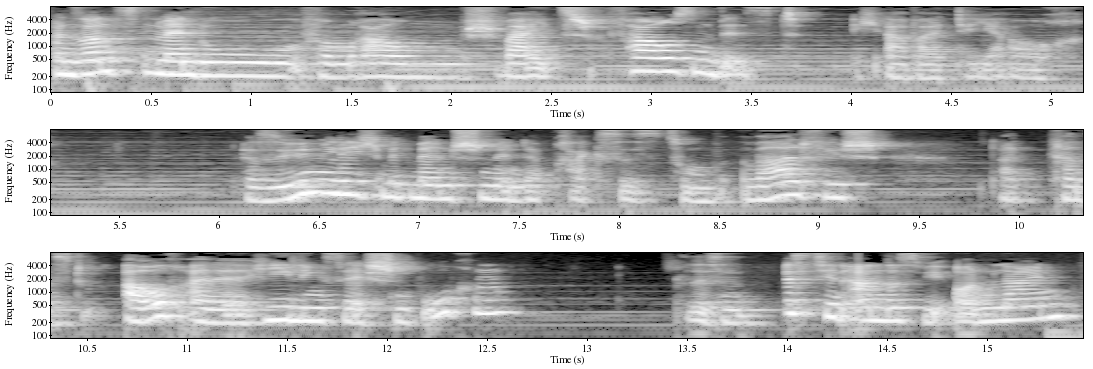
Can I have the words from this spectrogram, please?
ansonsten, wenn du vom Raum Schweiz-Schaffhausen bist, ich arbeite ja auch persönlich mit Menschen in der Praxis zum Walfisch. Da kannst du auch eine Healing Session buchen. Das ist ein bisschen anders wie online,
